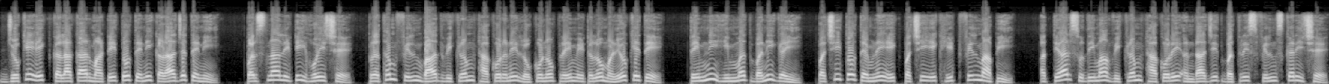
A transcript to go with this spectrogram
જોકે એક કલાકાર માટે તો તેની કળા જ તેની પર્સનાલિટી હોય છે. પ્રથમ ફિલ્મ બાદ વિક્રમ ઠાકોરને લોકોનો પ્રેમ એટલો મળ્યો કે તે તેમની હિંમત બની ગઈ. પછી તો તેમણે એક પછી એક હિટ ફિલ્મ આપી. અત્યાર સુધીમાં વિક્રમ ઠાકોરે અંદાજિત બત્રીસ ફિલ્મ્સ કરી છે.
